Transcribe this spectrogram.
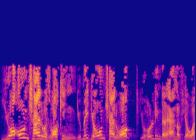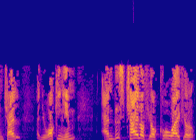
your own child was walking. You made your own child walk. You're holding the hand of your one child and you're walking him. And this child of your co-wife, you're,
